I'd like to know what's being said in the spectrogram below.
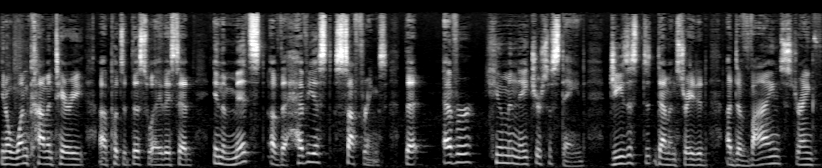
You know, one commentary uh, puts it this way they said, In the midst of the heaviest sufferings that ever human nature sustained, Jesus d- demonstrated a divine strength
